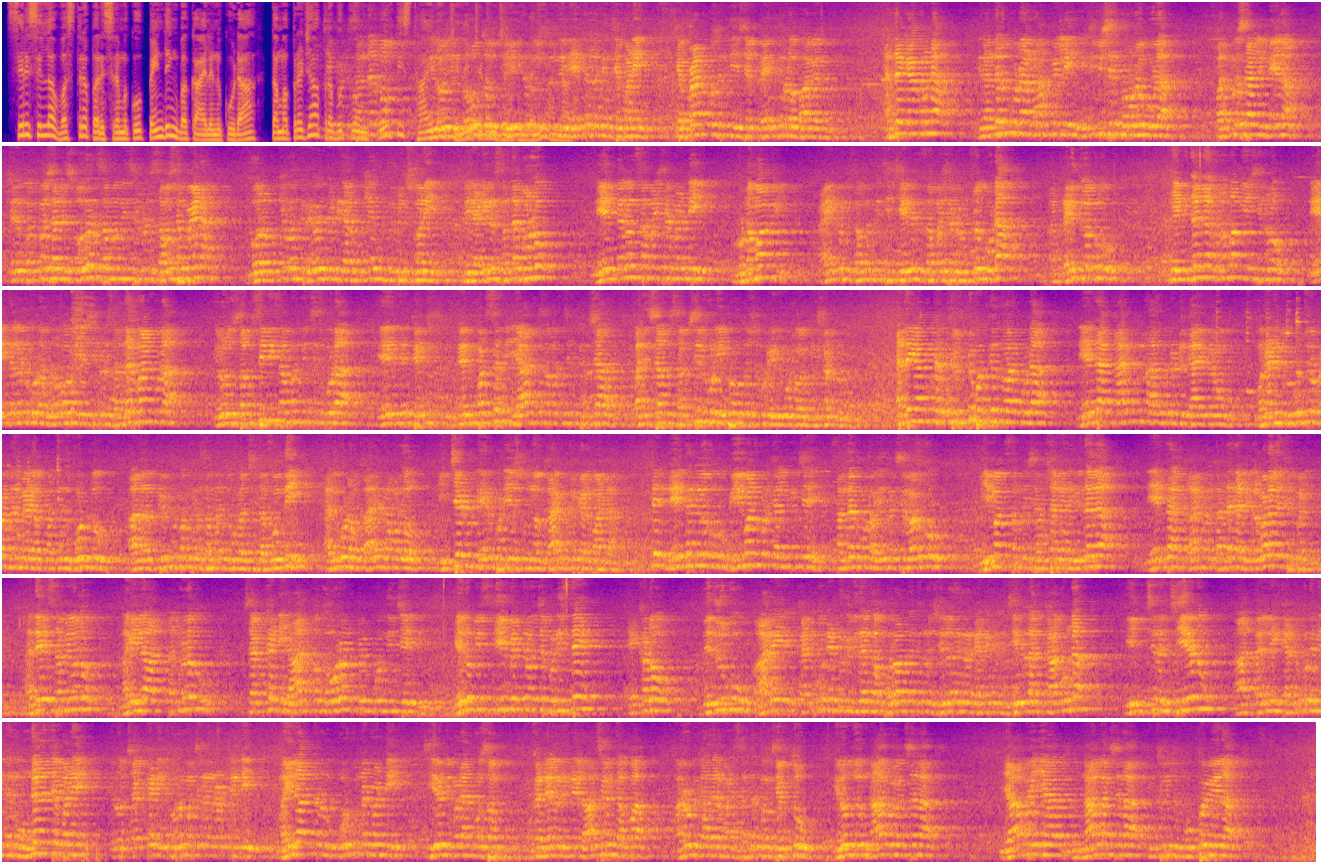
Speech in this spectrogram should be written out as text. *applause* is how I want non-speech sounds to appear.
సిరిసిల్ల వస్త్ర పరిశ్రమకు పెండింగ్ బకాయిలను కూడా తమ ప్రజా ప్రభుత్వం పూర్తి స్థాయిలో చెల్లించడం జరిగిందని అన్నారు. అంతేకాకుండా మీరందరూ కూడా నాంపల్లి ఎగ్జిబిషన్ గ్రౌండ్లో కూడా పద్మశాలి మేళ లేదా పద్మశాలి సోదరులకు సంబంధించినటువంటి సంస్థ పైన గౌరవ ముఖ్యమంత్రి రేవంత్ రెడ్డి గారు ముఖ్యమంత్రి పిలుచుకొని మీరు అడిగిన సందర్భంలో నేతలకు సంబంధించినటువంటి రుణమాఫీ రైతులకు సంబంధించి చేతులకు సంబంధించినటువంటి కూడా రైతులకు ఏ విధంగా రుణమాఫీ చేసిండ్రో నేతలను కూడా రుణమాఫీ చేసినటువంటి సందర్భాన్ని కూడా ఈరోజు సబ్సిడీకి సంబంధించి కూడా ఏదైతే టెన్ టెన్ పర్సెంట్ యాడ్కి సంబంధించిన పది పది శాతం సబ్సిడీ కూడా ఈ ప్రభుత్వం కూడా ఏడు కోట్ల ఇచ్చినట్టు అంతేకాకుండా క్రిఫ్ట్ పద్ధతి ద్వారా కూడా నేతా కార్యక్రమం ఆదుకునే కార్యక్రమం. మొన్నటి మీరు కూర్చొని మేడం పద్దెనిమిది కోట్లు వాళ్ళ క్రిఫ్ట్ పద్ధతికి సంబంధించి కూడా డబ్బు ఉంది. అది కూడా ఒక కార్యక్రమంలో ఇచ్చేటువంటి ఏర్పాటు చేసుకున్న కార్యక్రమం అనమాట అంటే నేతలకు బీమాను కూడా కల్పించే సందర్భంలో ఐదు లక్షల వరకు బీమాకు సంబంధించిన అంశాలు ఈ విధంగా నేత కార్మికులకు అండగా నిలబడాలని చెప్పండి. అదే సమయంలో మహిళా తల్లులకు చక్కటి ఆత్మ గౌరవం పెంపొందించేది. ఏదో మీ స్కీమ్ పెట్టడం చెప్పని ఇస్తే ఎక్కడో బెదురుకు ఆడే కట్టుకునేటువంటి విధంగా పొలాల దగ్గర చీరల దగ్గర కట్టుకునే చీరలకు కాకుండా ఇచ్చిన చీరను ఆ తల్లి కట్టుకునే విధంగా ఉండాలని చెప్పనే ఈరోజు చక్కటి కుటుంబచ్చినటువంటి మహిళా కోరుకున్నటువంటి చీరలు ఇవ్వడానికి కోసం ఒక నెల రెండు నెలలు ఆలస్యం తప్ప మరొకటి కాదని మన సందర్భం చెప్తూ ఈరోజు నాలుగు లక్షల యాభై నాలుగు లక్షల ఇంచుమించు ముప్పై వేల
